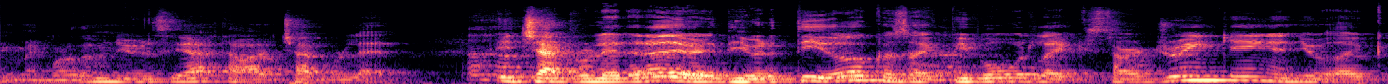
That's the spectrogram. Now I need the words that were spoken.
me acuerdo en la universidad estaba chat roulette. Ajá. Y chat roulette era divertido because like Ajá. people would like start drinking and you like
